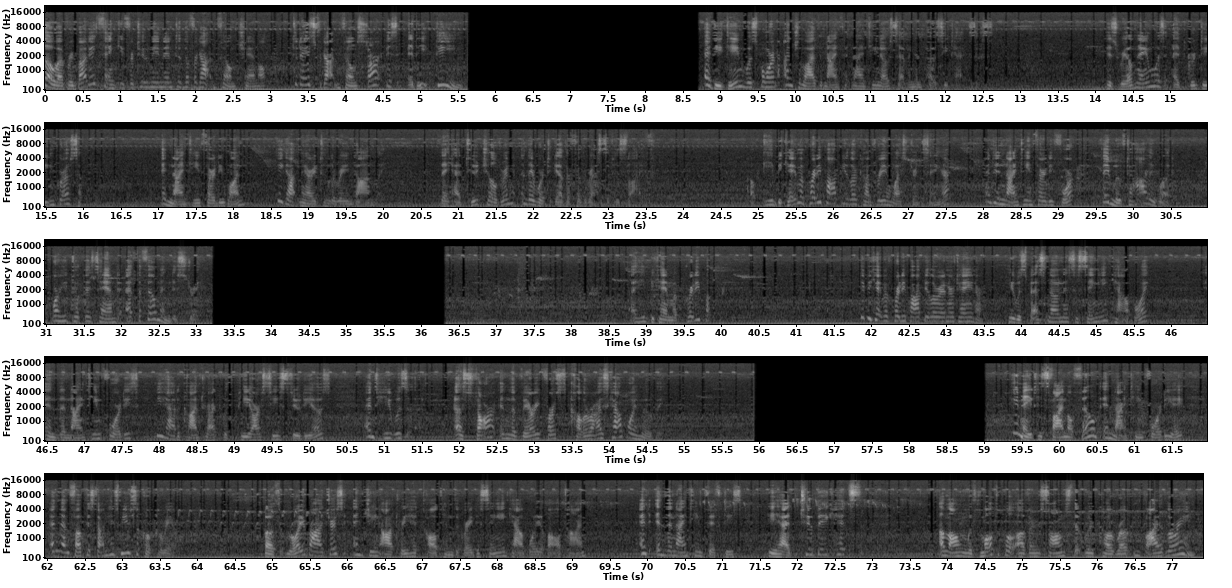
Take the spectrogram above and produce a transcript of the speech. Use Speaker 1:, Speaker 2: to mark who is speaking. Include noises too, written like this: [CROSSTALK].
Speaker 1: Hello, everybody. Thank you for tuning in to the Forgotten Film channel. Today's Forgotten Film star is Eddie Dean. Eddie Dean was born on July the 9th, 1907 in Posey, Texas. His real name was Edgar Dean Grossum. In 1931, he got married to Lorraine Donnelly. They had two children, and they were together for the rest of his life. Oh, he became a pretty popular country and western singer, and in 1934, they moved to Hollywood, where he took his hand at the film industry. Uh, he became a pretty he became a pretty popular entertainer. He was best known as a singing cowboy. In the 1940s, he had a contract with PRC Studios, and he was a star in the very first colorized cowboy movie. Made his final film in 1948 and then focused on his musical career. Both Roy Rogers and Gene Autry had called him the greatest singing cowboy of all time, and in the 1950s he had two big hits along with multiple other songs that were co-written by Lorraine.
